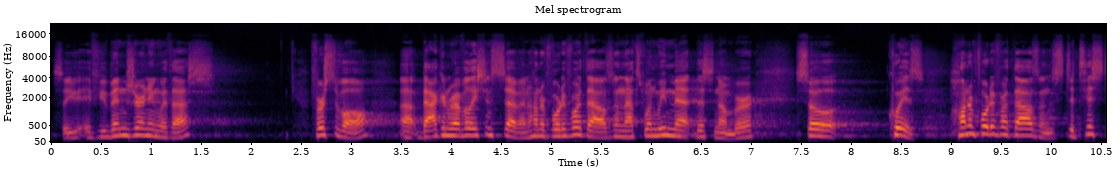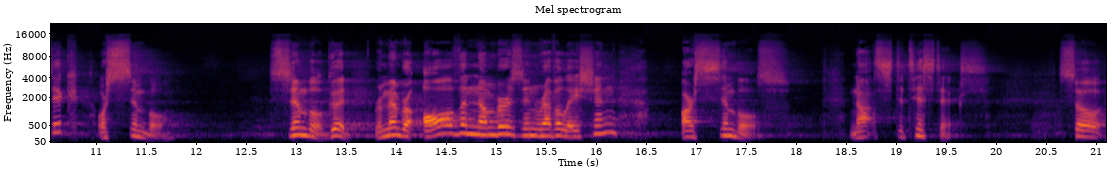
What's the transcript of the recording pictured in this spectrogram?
So, you, if you've been journeying with us, first of all, uh, back in Revelation 7, 144,000, that's when we met this number. So, quiz 144,000, statistic or symbol? Symbol, good. Remember, all the numbers in Revelation are symbols, not statistics. So,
